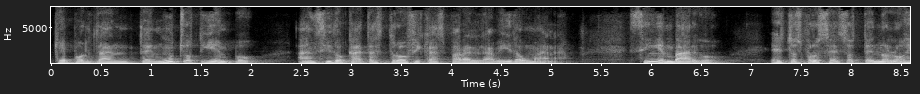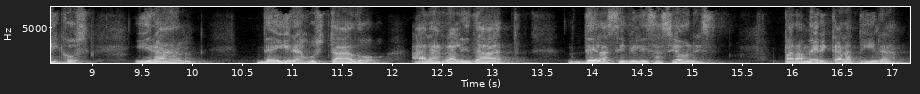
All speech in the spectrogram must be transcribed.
que por durante mucho tiempo han sido catastróficas para la vida humana. Sin embargo, estos procesos tecnológicos irán de ir ajustado a la realidad de las civilizaciones. Para América Latina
